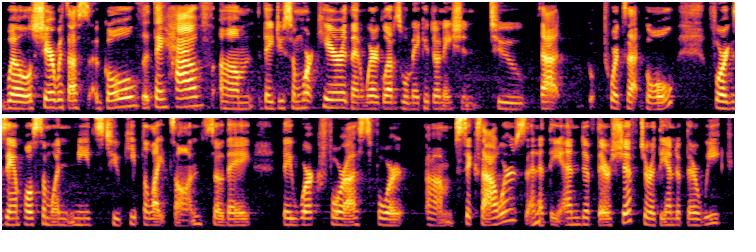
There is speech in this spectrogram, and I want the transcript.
will share with us a goal that they have. Um, they do some work here, then Wear Gloves will make a donation to that towards that goal. For example, someone needs to keep the lights on, so they they work for us for um, six hours, and at the end of their shift or at the end of their week,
